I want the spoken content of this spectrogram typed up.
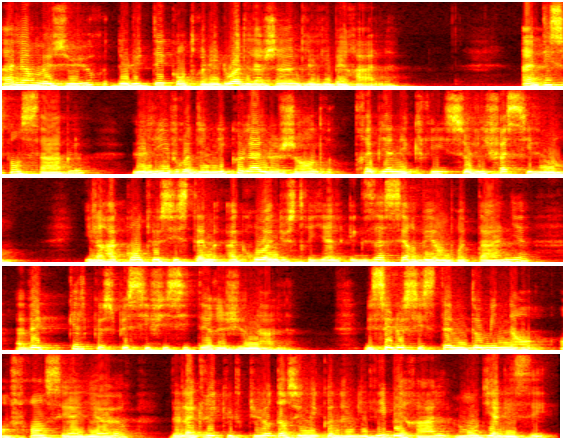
à leur mesure de lutter contre les lois de la jungle libérale. Indispensable, le livre de Nicolas Legendre, très bien écrit, se lit facilement. Il raconte le système agro-industriel exacerbé en Bretagne, avec quelques spécificités régionales. Mais c'est le système dominant en France et ailleurs de l'agriculture dans une économie libérale mondialisée.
